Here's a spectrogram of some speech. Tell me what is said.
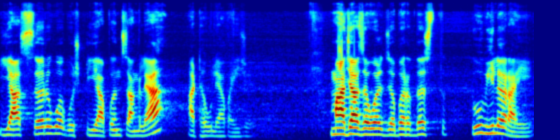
या सर्व गोष्टी आपण चांगल्या आठवल्या पाहिजे. माझ्याजवळ जबरदस्त टू व्हीलर आहे.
